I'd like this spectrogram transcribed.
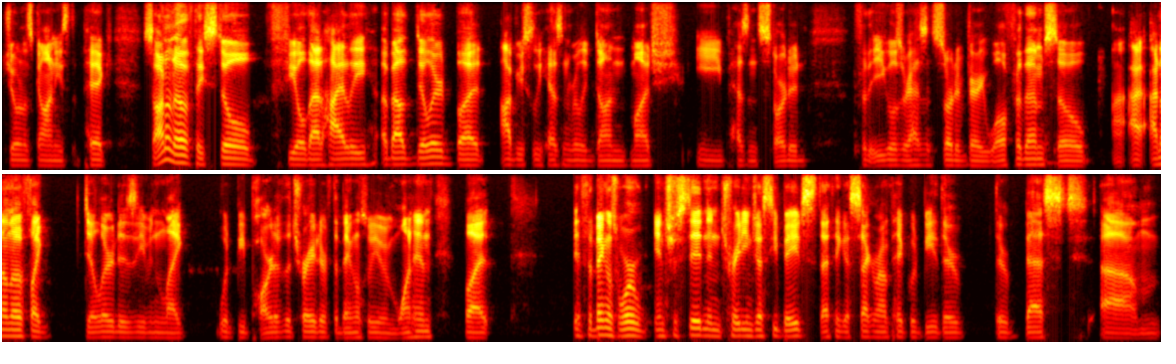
Jonah's gone, he's the pick. So I don't know if they still feel that highly about Dillard, but obviously he hasn't really done much. He hasn't started for the Eagles or hasn't started very well for them. So I, I don't know if like Dillard is even like would be part of the trade or if the Bengals would even want him. But if the Bengals were interested in trading Jessie Bates, I think a second round pick would be their their best um,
